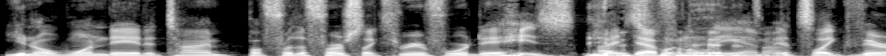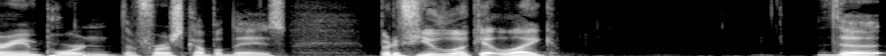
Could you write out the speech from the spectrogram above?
you know one day at a time but for the first like 3 or 4 days Yeah, I definitely am it's like very important the first couple days but if you look at like the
